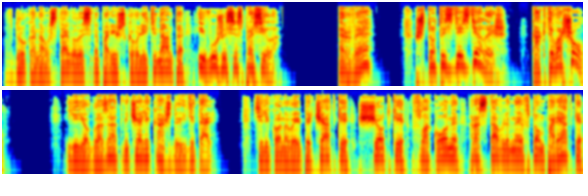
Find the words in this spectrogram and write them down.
Вдруг она уставилась на парижского лейтенанта и в ужасе спросила. «РВ? Что ты здесь делаешь? Как ты вошел?» Ее глаза отмечали каждую деталь. Силиконовые перчатки, щетки, флаконы, расставленные в том порядке,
